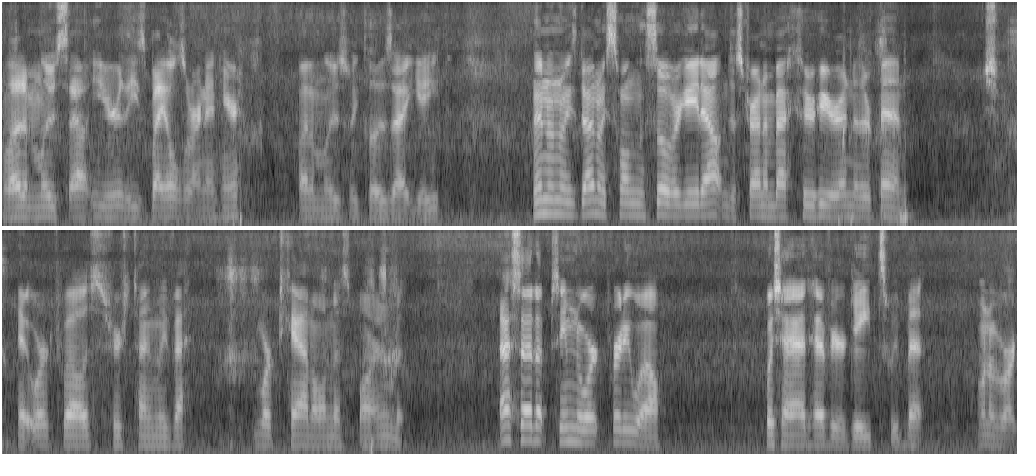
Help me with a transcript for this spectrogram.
let them loose out here. These bales weren't in here. Let them loose, we close that gate. Then when was done, we swung the silver gate out and just ran them back through here into their pen. It worked well. It's the first time we've uh, worked cattle in this barn, but that setup seemed to work pretty well. Wish I had heavier gates. We bet one of our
